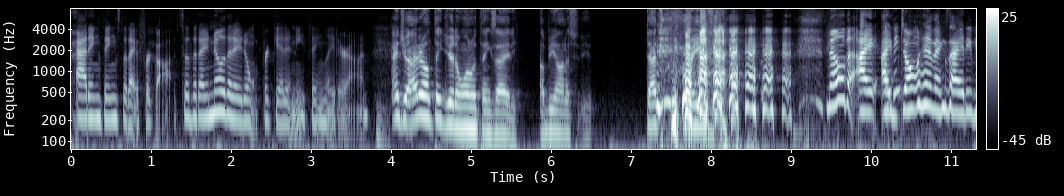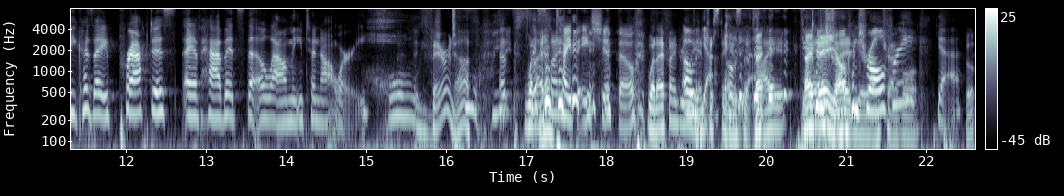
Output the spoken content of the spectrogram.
adding things that I forgot so that I know that I don't forget anything later on. Andrew, I don't think you're the one with anxiety. I'll be honest with you. That's crazy. No, that I, I, don't have anxiety because I practice. I have habits that allow me to not worry. Holy Fair enough. That's, What that's I some find- type A shit, though. What I find Oh, really yeah. interesting Oh, is that yeah. my Type my A, y'all. Control freak. Yeah. Oh,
